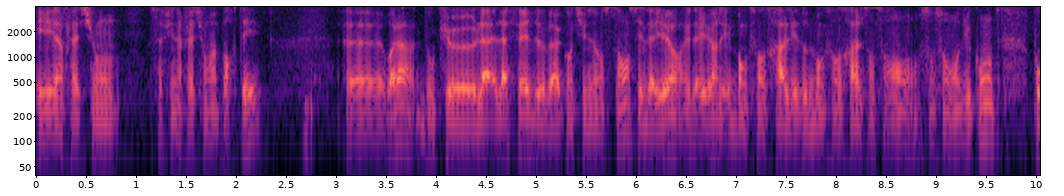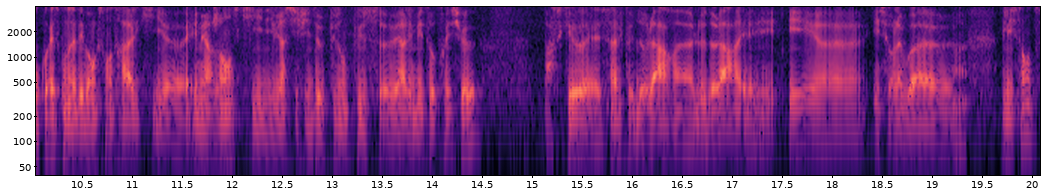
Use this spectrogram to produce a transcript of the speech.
et l'inflation ça fait une inflation importée. Euh, voilà, donc euh, la, la, Fed va continuer dans ce sens et d'ailleurs, et d'ailleurs les banques centrales, les autres banques centrales s'en sont, sont rendus compte. Pourquoi est-ce qu'on a des banques centrales qui euh, émergentes qui diversifient de plus en plus vers les métaux précieux? Parce qu'elles savent que le dollar, le dollar est, est, est sur la voie glissante.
